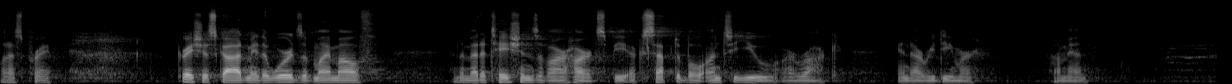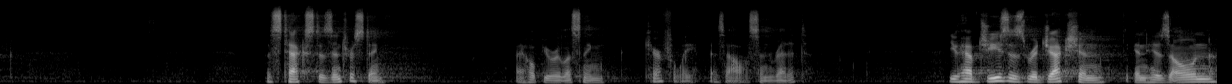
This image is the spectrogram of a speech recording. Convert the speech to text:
Let us pray. Gracious God, may the words of my mouth and the meditations of our hearts be acceptable unto you, our rock and our Redeemer. Amen. This text is interesting. I hope you were listening carefully as Allison read it. You have Jesus' rejection in his own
